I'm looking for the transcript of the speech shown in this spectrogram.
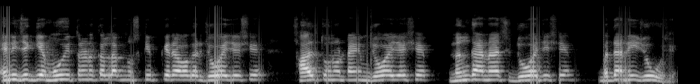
એની જગ્યાએ મૂવી ત્રણ કલાકનું સ્કીપ કર્યા વગર જોવાઈ જશે, ફાલતુનો ટાઈમ જોવાઈ જશે નંગા નાચ જોવાઈ જશે, બધાને એ જોવું છે.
